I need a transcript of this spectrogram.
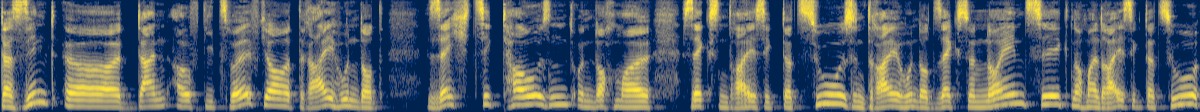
Das sind äh, dann auf die 12 Jahre 300 60.000 und nochmal 36 dazu sind 396, nochmal 30 dazu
